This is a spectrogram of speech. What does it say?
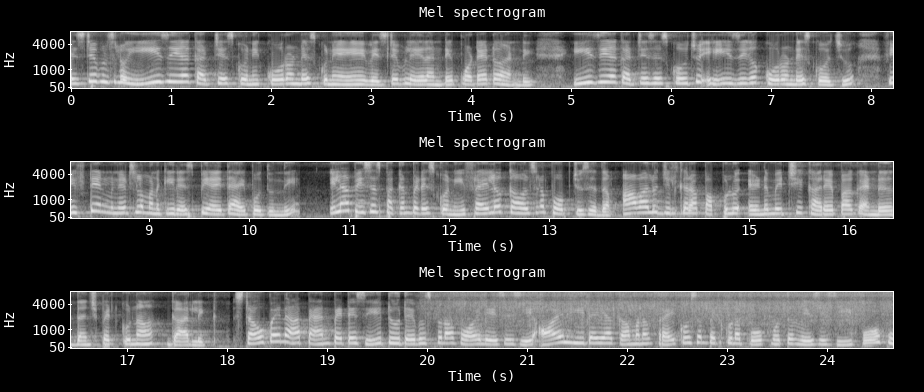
వెజిటేబుల్స్లో ఈజీగా కట్ చేసుకొని కూర వండేసుకునే వెజిటేబుల్ ఏదంటే పొటాటో అండి. ఈజీగా కట్ చేసేసుకోవచ్చు ఈజీగా కూర వండేసుకోవచ్చు. ఫిఫ్టీన్ మినిట్స్లో మనకి రెసిపీ అయితే అయిపోతుంది. ఇలా పీసెస్ పక్కన పెట్టేసుకొని ఫ్రైలోకి కావాల్సిన పోపు చూసేద్దాం. ఆవాలు జీలకర్ర పప్పులు ఎండుమిర్చి కరేపాకు అండ్ దంచి పెట్టుకున్న గార్లిక్ స్టవ్ పైన ప్యాన్ పెట్టేసి two table spoon of oil వేసేసి ఆయిల్ హీట్ అయ్యాక మనం ఫ్రై కోసం పెట్టుకున్న పోపు మొత్తం వేసేసి పోపు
